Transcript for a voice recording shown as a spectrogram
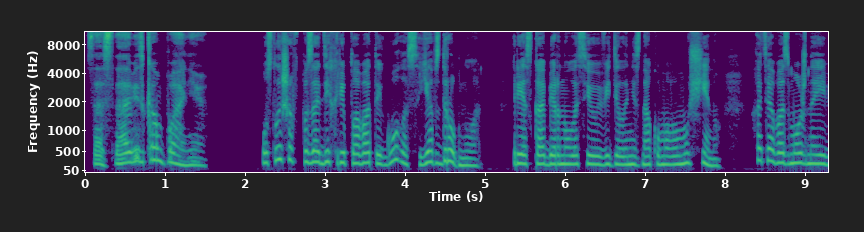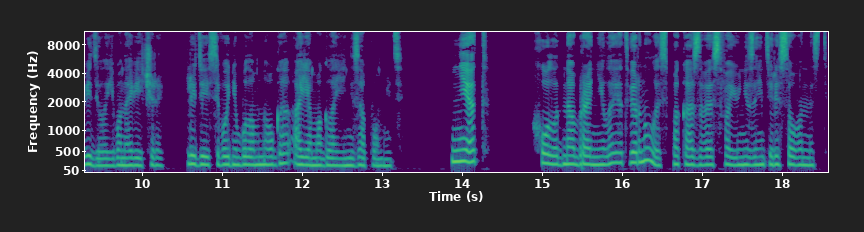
Составить компанию». Услышав позади хрипловатый голос, я вздрогнула. Резко обернулась и увидела незнакомого мужчину, хотя, возможно, и видела его на вечере. Людей сегодня было много, а я могла и не запомнить. «Нет», — холодно обронила и отвернулась, показывая свою незаинтересованность.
